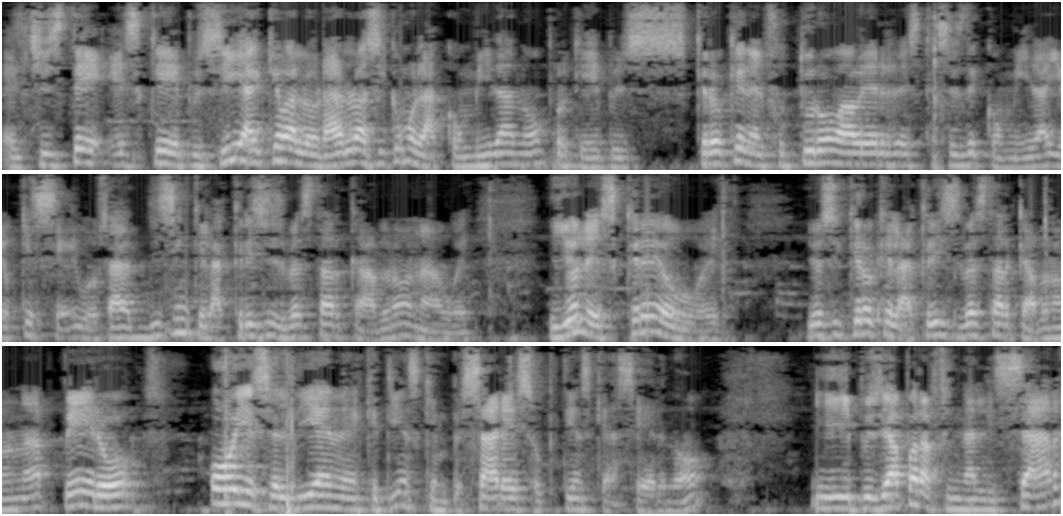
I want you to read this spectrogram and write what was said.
El chiste es que, pues sí, hay que valorarlo así como la comida, ¿no? Porque, pues, creo que en el futuro va a haber escasez de comida, yo qué sé, güey. O sea, dicen que la crisis va a estar cabrona, güey. Y yo les creo, güey. Yo sí creo que la crisis va a estar cabrona, pero hoy es el día en el que tienes que empezar eso, que tienes que hacer, ¿no? Y pues ya para finalizar,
